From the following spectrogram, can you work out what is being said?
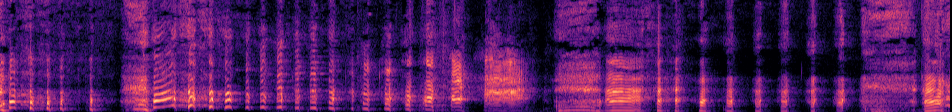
ah.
